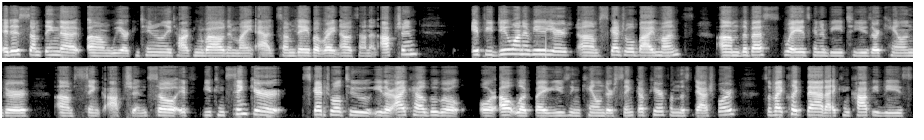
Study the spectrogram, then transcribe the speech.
It is something that um, we are continually talking about and might add someday, but right now it's not an option. If you do want to view your um, schedule by month, um, the best way is going to be to use our calendar um, sync option. So if you can sync your schedule to either iCal, Google, or Outlook by using calendar sync up here from this dashboard. So if I click that, I can copy these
